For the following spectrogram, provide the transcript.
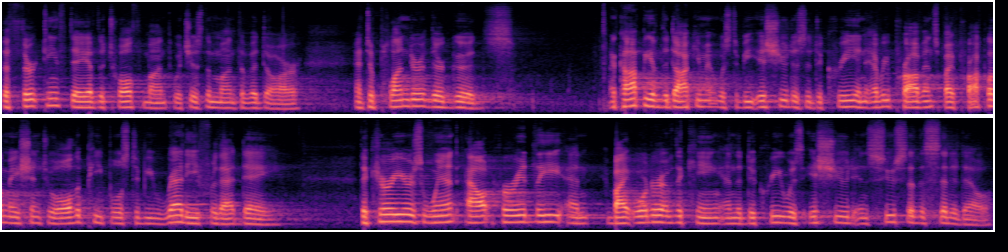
the thirteenth day of the twelfth month, which is the month of Adar, and to plunder their goods. A copy of the document was to be issued as a decree in every province by proclamation to all the peoples to be ready for that day. The couriers went out hurriedly and by order of the king, and the decree was issued in Susa the citadel.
